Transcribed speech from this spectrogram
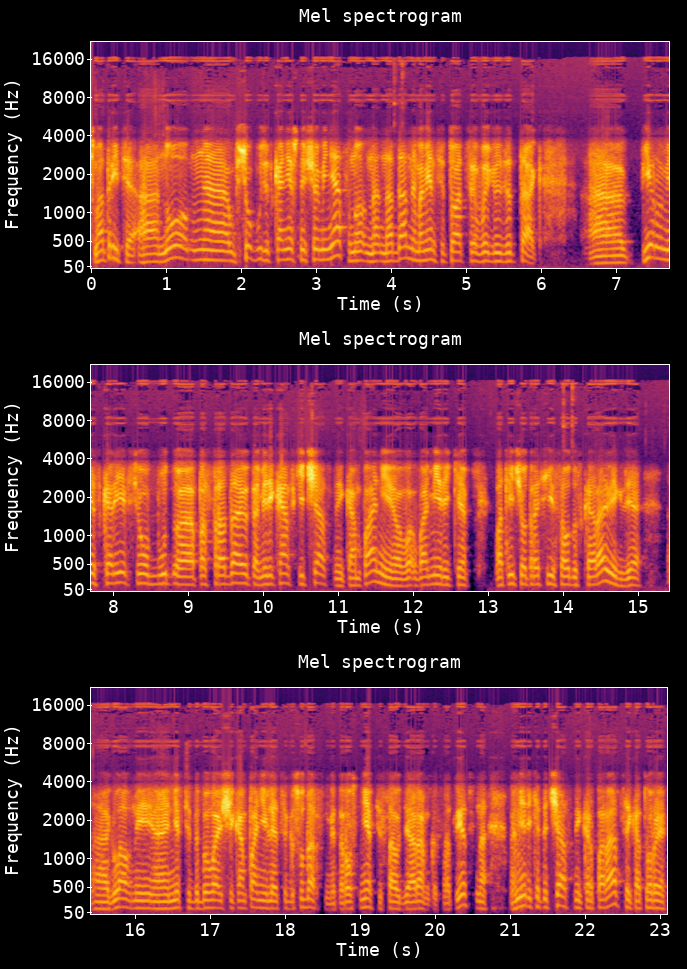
Смотрите, а, но э, все будет, конечно, еще меняться, но на, на данный момент ситуация выглядит так. А, первыми, скорее всего, а, пострадают американские частные компании в, Америке, в отличие от России и Саудовской Аравии, где а, главные нефтедобывающие компании являются государствами. Это Роснефть и Сауди Арамко. Соответственно, в Америке это частные корпорации, которые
